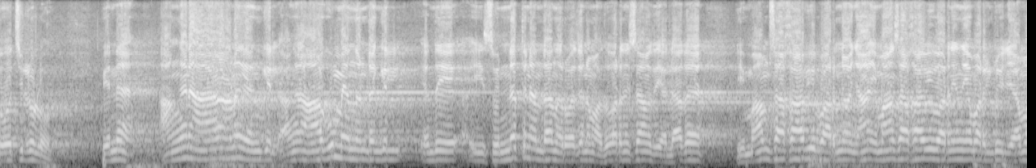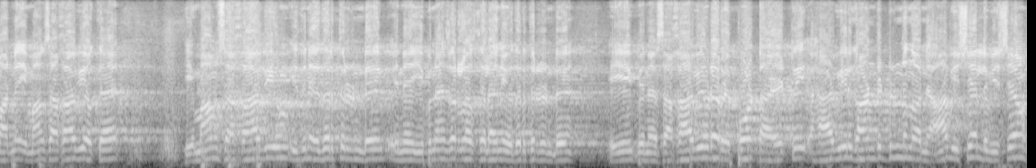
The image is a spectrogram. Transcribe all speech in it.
ചോദിച്ചിട്ടുള്ളൂ. പിന്നെ അങ്ങനെ ആണ് എങ്കിൽ അങ്ങനെ ആകും എന്നുണ്ടെങ്കിൽ എന്ത് ഈ സുന്നത്തിന് എന്താ നിർവചനം? അത് പറഞ്ഞാൽ മതി. അല്ലാതെ ഇമാം സഹാബി പറഞ്ഞോ? ഞാൻ ഇമാം സഹാബി പറഞ്ഞു ഞാൻ പറഞ്ഞിട്ടില്ല. ഞാൻ പറഞ്ഞ ഇമാം സഹാബിയൊക്കെ ഇമാം സഹാബിയും ഇതിനെ എതിർത്തിട്ടുണ്ട്. പിന്നെ ഇബിൻ ഹസർ അസ്സലാനും എതിർത്തിട്ടുണ്ട്. ഈ പിന്നെ സഹാബിയുടെ റിപ്പോർട്ടായിട്ട് ഹാവിയിൽ കണ്ടിട്ടുണ്ടെന്ന് പറഞ്ഞു. ആ വിഷയമല്ല വിഷയം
